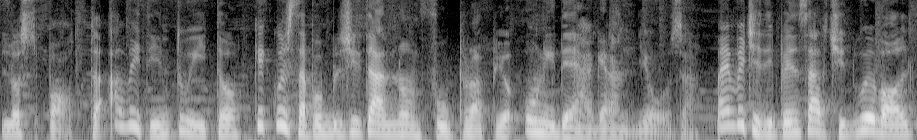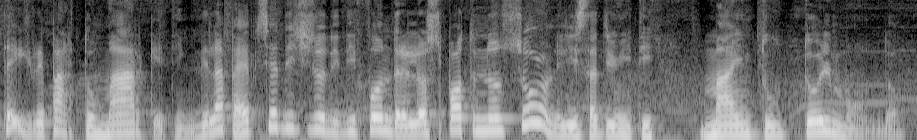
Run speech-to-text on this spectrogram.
lo spot avete intuito che questa pubblicità non fu proprio un'idea grandiosa, ma invece di pensarci due volte il reparto marketing della Pepsi ha deciso di diffondere lo spot non solo negli Stati Uniti, ma in tutto il mondo.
